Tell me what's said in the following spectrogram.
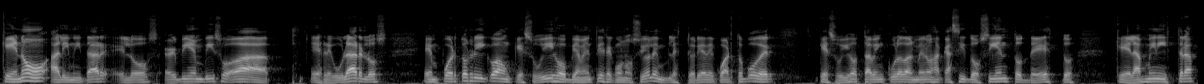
que no a limitar los Airbnb o a eh, regularlos en Puerto Rico, aunque su hijo obviamente reconoció la, historia de Cuarto Poder, que su hijo está vinculado al menos a casi 200 de estos que él administra.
